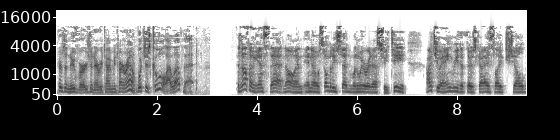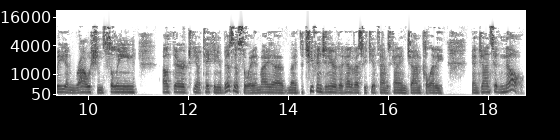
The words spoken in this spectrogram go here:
There's a new version every time you turn around, which is cool. I love that. There's nothing against that. No. And, you know, somebody said when we were at SVT, aren't you angry that there's guys like Shelby and Roush and Saleen out there, you know, taking your business away? And my, uh, my, the chief engineer, the head of SVT at the time was a guy named John Coletti. And John said no,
